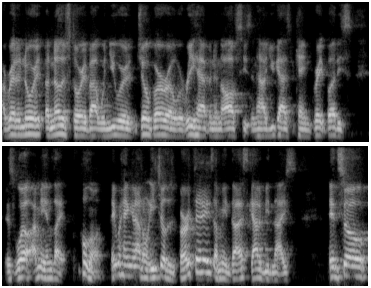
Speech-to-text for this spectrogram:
I read another story about when you were Joe Burrow were rehabbing in the offseason, how you guys became great buddies as well. I mean, like, hold on, they were hanging out on each other's birthdays. I mean, that's got to be nice. And so,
